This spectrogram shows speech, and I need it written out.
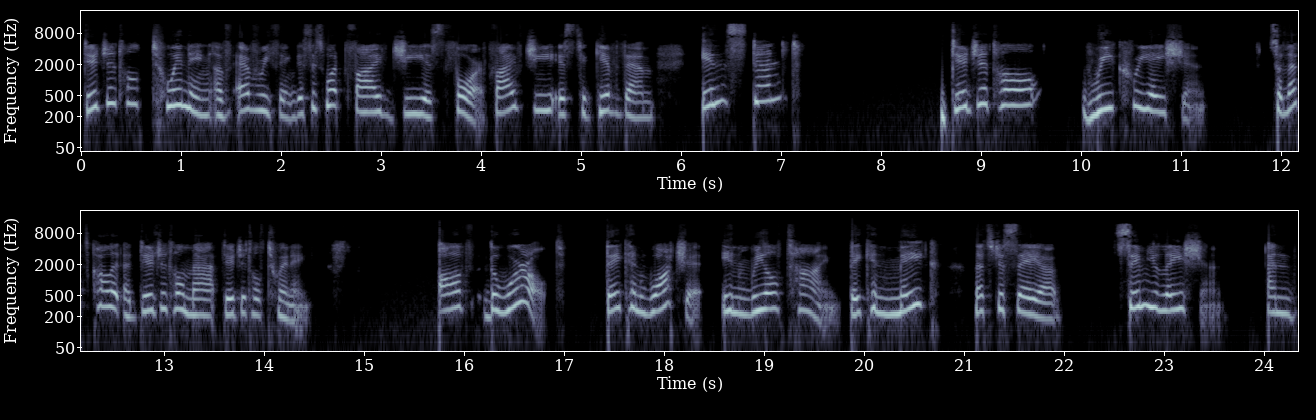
digital twinning of everything? This is what 5G is for. 5G is to give them instant digital recreation. So let's call it a digital map, digital twinning of the world. They can watch it in real time. They can make, let's just say a simulation. And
